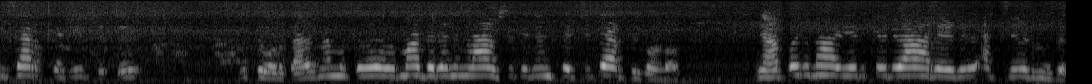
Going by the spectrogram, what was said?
ഈ ശർക്കര ഇട്ടിട്ട് ഇട്ട് കൊടുക്കുക. അത് നമുക്ക് മധുരം നിങ്ങൾ ആവശ്യത്തിനനുസരിച്ച് ചേർത്തിക്കൊള്ളൂ. ഞാൻ ഇപ്പോൾ ഒരു നാഴികയ്ക്ക് ഒരു ആറേഴ് അച്ച് ഇടുന്നത്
